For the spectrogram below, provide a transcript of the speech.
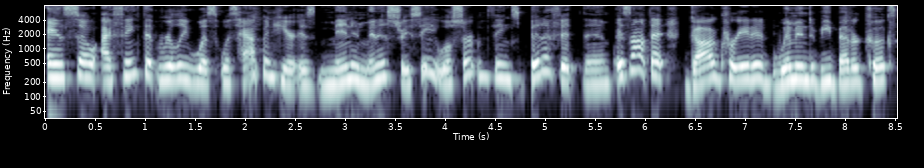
And so I think that really what's what's happened here is men in ministry see, well, certain things benefit them. It's not that God created women to be better cooks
